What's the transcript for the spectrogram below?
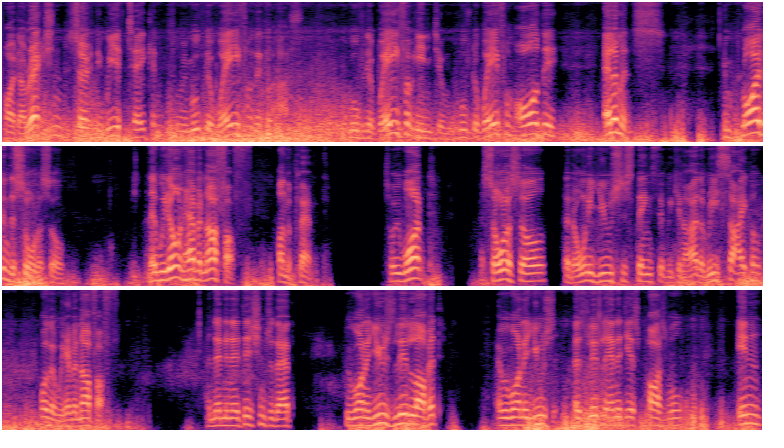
or direction certainly we have taken. So we moved away from the glass, moved away from indium, moved away from all the elements employed in the solar cell that we don't have enough of on the planet. So we want a solar cell that only uses things that we can either recycle or that we have enough of. And then in addition to that, we want to use little of it and we want to use as little energy as possible in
